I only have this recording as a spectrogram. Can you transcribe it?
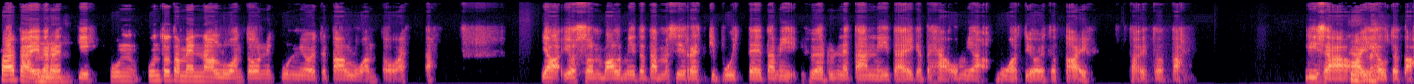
tai päiväretki, mm. kun, kun tota mennään luontoon, niin kunnioitetaan luontoa. Että, ja jos on valmiita tämmöisiä retkipuitteita, niin hyödynnetään niitä eikä tehdä omia muotioita tai, tai tota, lisää Kyllä. aiheuteta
